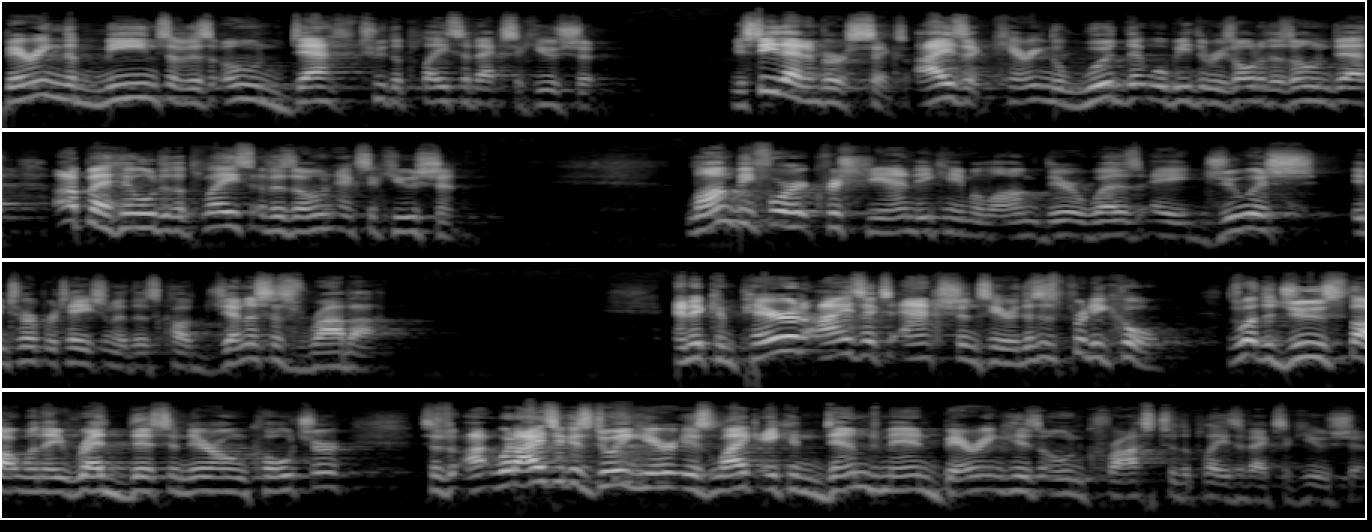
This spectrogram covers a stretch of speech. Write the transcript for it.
bearing the means of his own death to the place of execution. You see that in verse 6. Isaac carrying the wood that will be the result of his own death up a hill to the place of his own execution. Long before Christianity came along, there was a Jewish interpretation of this called Genesis Rabbah. And it compared Isaac's actions here. This is pretty cool. This is what the Jews thought when they read this in their own culture. It says, What Isaac is doing here is like a condemned man bearing his own cross to the place of execution.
